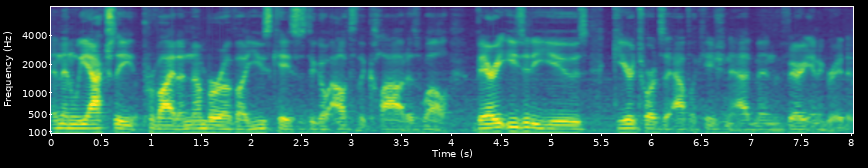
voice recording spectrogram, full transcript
And then we actually provide a number of uh, use cases to go out to the cloud as well. Very easy to use, geared towards the application admin, very integrated.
